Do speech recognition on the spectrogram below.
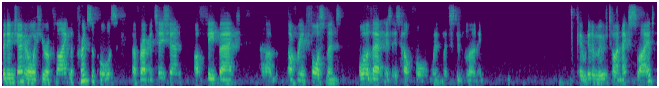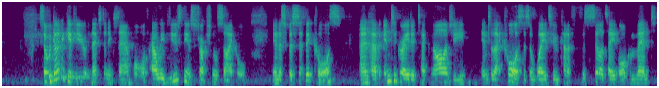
But in general, if you're applying the principles of repetition, of feedback, um, of reinforcement, all of that is, is helpful with, with student learning. Okay, we're going to move to our next slide. So we're going to give you next an example of how we've used the instructional cycle in a specific course and have integrated technology into that course as a way to kind of facilitate, augment,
